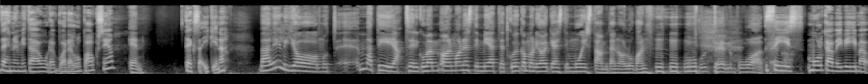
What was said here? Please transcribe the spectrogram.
tehnyt mitään uuden vuoden lupauksia? En. Teekö sä ikinä? Välillä joo, mutta en mä tiedä. Se, niin kun mä, mä oon monesti miettinyt, että kuinka moni oikeasti muistaa, mitä ne on luvan uuden vuoteen. Siis mulla kävi viime,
